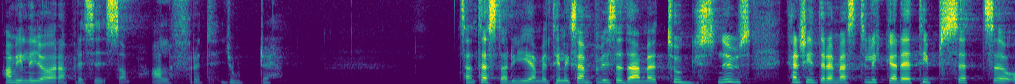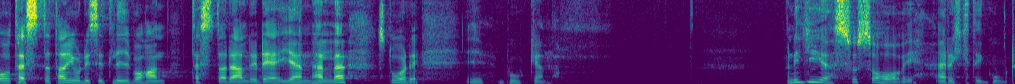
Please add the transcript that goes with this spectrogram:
han ville göra precis som Alfred gjorde. Sen testade Emil till exempelvis det där med tuggsnus. Kanske inte det mest lyckade tipset eh, och testet han gjorde i sitt liv och han testade aldrig det igen heller, står det i boken. Men i Jesus så har vi en riktigt god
